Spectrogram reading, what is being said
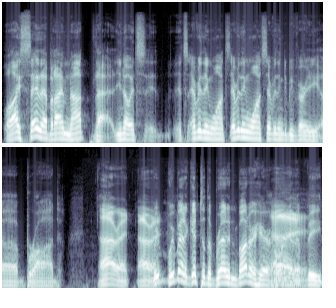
well, I say that, but I'm not that. You know, it's it's everything wants everything wants everything to be very uh, broad. All right, all right. We, we better get to the bread and butter here. or We're gonna be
